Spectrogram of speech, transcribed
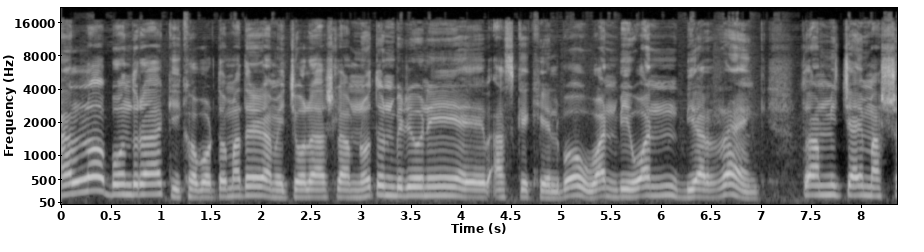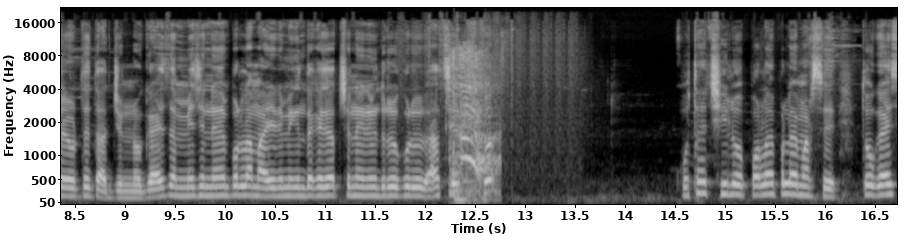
হ্যালো বন্ধুরা, কি খবর তোমাদের? আমি চলে আসলাম নতুন ভিডিও নিয়ে। আজকে খেলব one B one BR rank তো আমি চাই মাস্টার উঠতে, তার জন্য গাইজ আমি মেশিন নেমে পড়লাম আর এনিমি কিন্তু দেখা যাচ্ছে না এনিমি দুটো আছে। কোথায় ছিল? পলায় পলায় মারছে। তো গাইস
